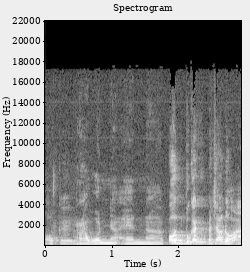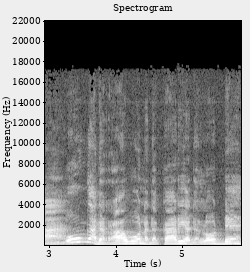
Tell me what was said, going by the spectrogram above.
Oke. Rawonnya enak. Oh, bukan pecel doang. Oh nggak ada rawon, ada kari, ada lodeh.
